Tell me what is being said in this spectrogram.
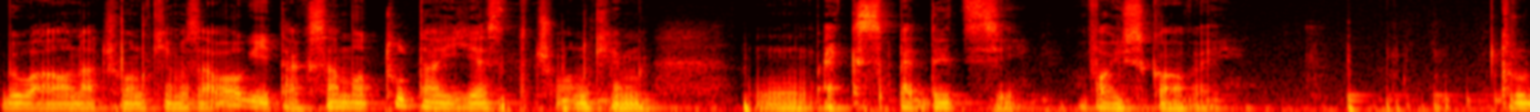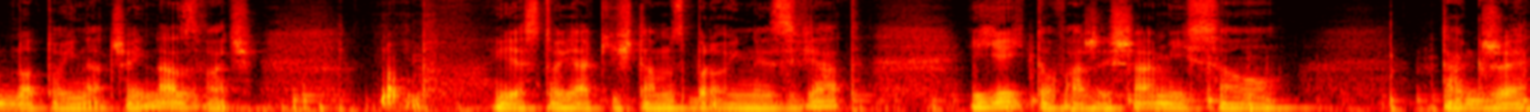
była ona członkiem załogi, tak samo tutaj jest członkiem mm, ekspedycji wojskowej. trudno to inaczej nazwać. No, jest to jakiś tam zbrojny zwiat. Jej towarzyszami są także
